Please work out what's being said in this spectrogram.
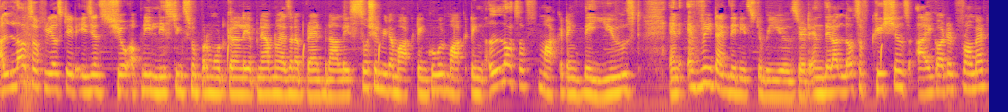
A lots of real estate agents show up. New listings to promote करने ले, अपने आप नो a brand बना ले, social media marketing, Google marketing, lots of marketing they used, and every time they needs to be used it. And there are lots of questions I got it from it.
